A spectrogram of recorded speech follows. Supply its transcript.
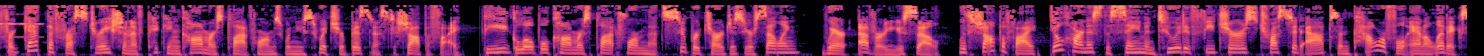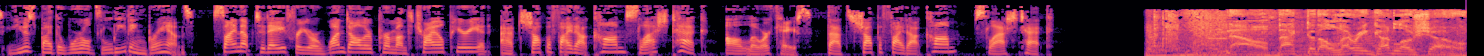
Forget the frustration of picking commerce platforms when you switch your business to Shopify, the global commerce platform that supercharges your selling wherever you sell. With Shopify, you'll harness the same intuitive features, trusted apps, and powerful analytics used by the world's leading brands. Sign up today for your $1 per month trial period at shopify.com slash tech, all lowercase. That's shopify.com slash tech. Now, back to the Larry Kudlow Show.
